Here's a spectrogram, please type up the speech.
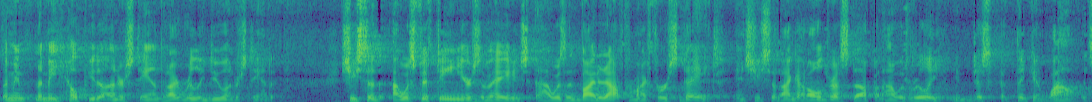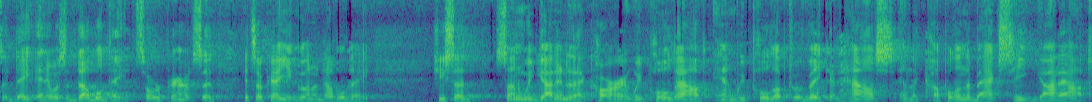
let me, let me help you to understand that I really do understand it. She said, I was 15 years of age and I was invited out for my first date. And she said, I got all dressed up and I was really just thinking, wow, it's a date. And it was a double date. So her parents said, it's okay, you can go on a double date. She said, Son, we got into that car and we pulled out and we pulled up to a vacant house, and the couple in the back seat got out.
